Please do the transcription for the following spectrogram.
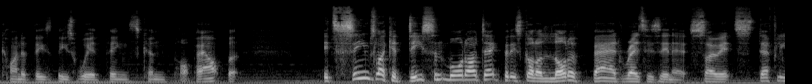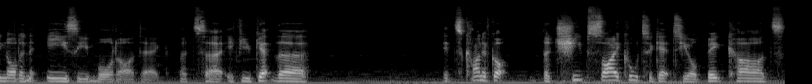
kind of these these weird things can pop out, but it seems like a decent Mordar deck, but it's got a lot of bad reses in it, so it's definitely not an easy Mordar deck. But uh, if you get the... It's kind of got the cheap cycle to get to your big cards,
